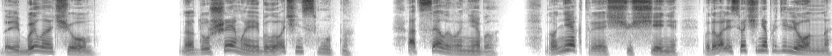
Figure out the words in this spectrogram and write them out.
Да и было о чем. На душе моей было очень смутно, а целого не было. Но некоторые ощущения выдавались очень определенно,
